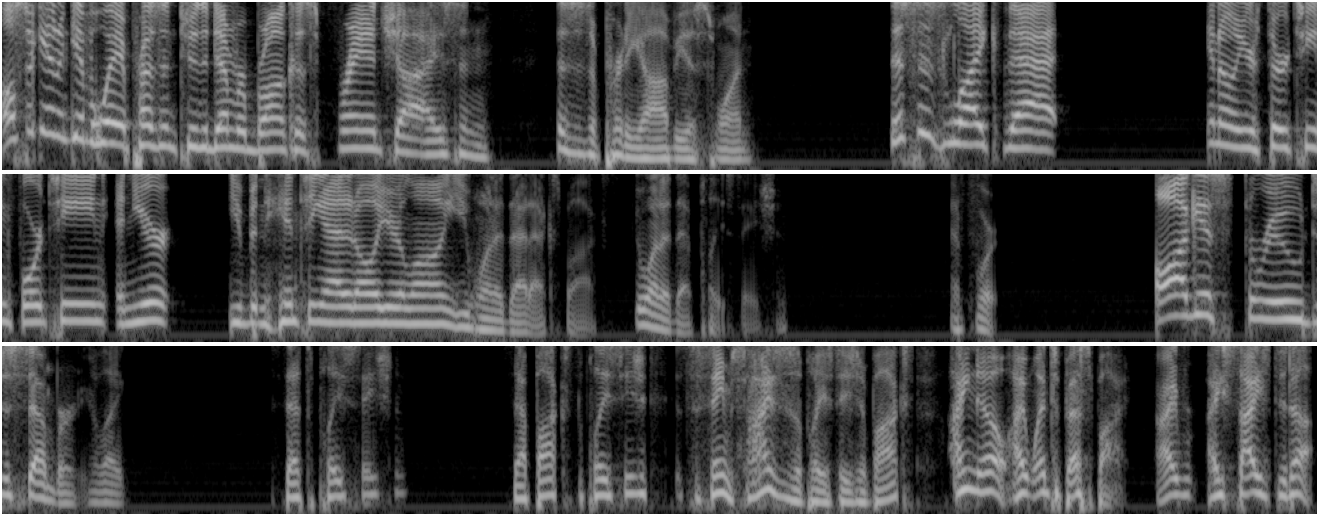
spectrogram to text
Also, going to give away a present to the Denver Broncos franchise, and this is a pretty obvious one. This is like that, you know, you're 13, 14, and you're you've been hinting at it all year long. You wanted that Xbox, you wanted that PlayStation, and for August through December, you're like, is that the PlayStation? Is that box the PlayStation? It's the same size as a PlayStation box. I know. I went to Best Buy. I I sized it up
